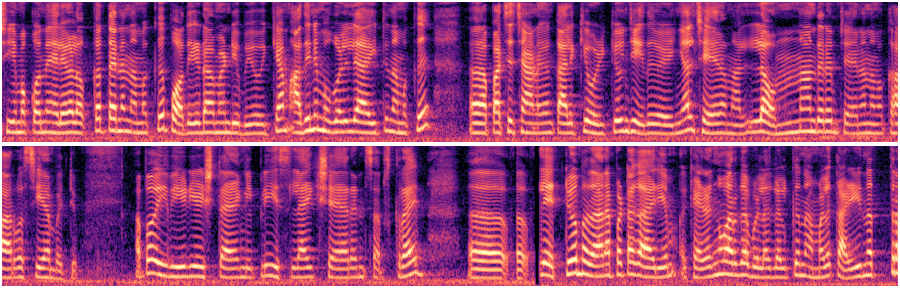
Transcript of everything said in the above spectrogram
ശീമക്കൊന്ന ഇലകളൊക്കെ തന്നെ നമുക്ക് പൊതയിടാൻ വേണ്ടി ഉപയോഗിക്കാം. അതിന് മുകളിലായിട്ട് നമുക്ക് പച്ചച്ചാണകം കലക്കി ഒഴിക്കുകയും ചെയ്തു കഴിഞ്ഞാൽ ചേന നല്ല ഒന്നാം തരം ചേന നമുക്ക് ഹാർവെസ്റ്റ് ചെയ്യാൻ പറ്റും. അപ്പോൾ ഈ വീഡിയോ ഇഷ്ടമായെങ്കിൽ please like share and subscribe ഏറ്റവും പ്രധാനപ്പെട്ട കാര്യം കിഴങ്ങ് വർഗ വിളകൾക്ക് നമ്മൾ കഴിയുന്നത്ര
